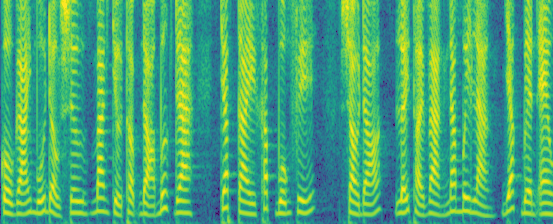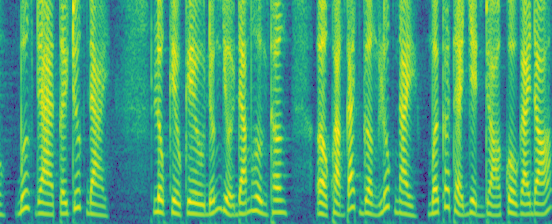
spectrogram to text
cô gái múa đầu sư mang chữ thập đỏ bước ra, chắp tay khắp bốn phía. Sau đó lấy thỏi vàng 50 lạng dắt bên eo bước ra tới trước đài. Lục Kiều Kiều đứng giữa đám hương thân, ở khoảng cách gần lúc này mới có thể nhìn rõ cô gái đó.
